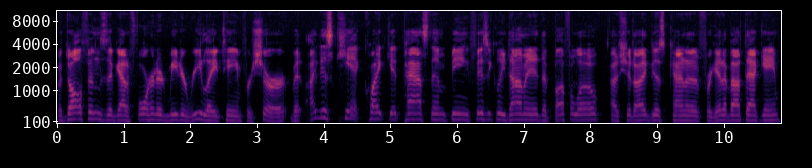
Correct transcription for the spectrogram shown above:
The Dolphins, they've got a 400 meter relay team for sure, but I just can't quite get past them being physically dominated at Buffalo. Uh, should I just kind of forget about that game?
